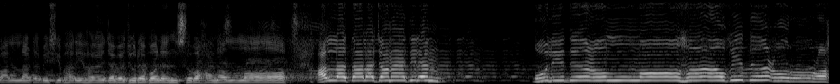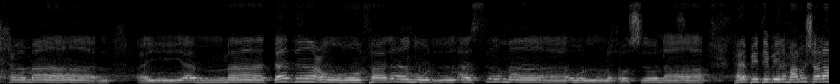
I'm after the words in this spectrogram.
পাল্লাটা বেশি ভারী হয়ে যাবে। জুড়ে বলেন সুবাহান আল্লাহ আল্লাহ তালা জানায় দিলেন قل ادعوا الله أو ادعوا الرحمن أيما تدعوا فله الأسماء الحسنى হ্যাঁ পৃথিবীর মানুষেরা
